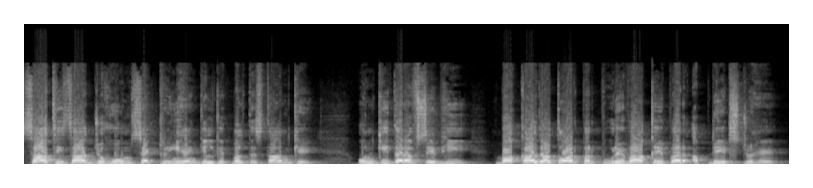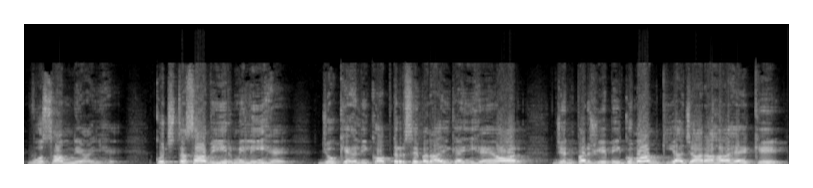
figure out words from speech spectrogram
ساتھ ہی ساتھ جو ہوم سیکٹری ہیں گلگت بلتستان کے، ان کی طرف سے بھی باقاعدہ طور پر پورے واقعے پر اپڈیٹس جو ہیں وہ سامنے آئی ہیں۔ کچھ تصاویر ملی ہیں جو کہ ہیلی کاپٹر سے بنائی گئی ہیں اور جن پر یہ بھی گمان کیا جا رہا ہے کہ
